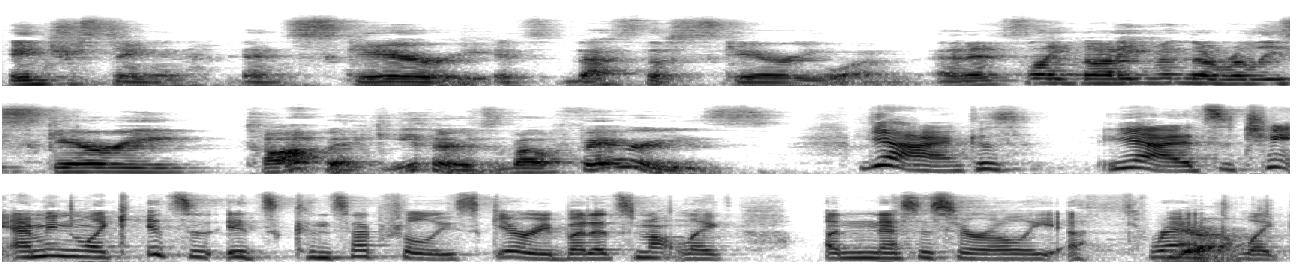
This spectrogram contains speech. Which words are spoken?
interesting and, and scary. It's that's the scary one, and it's like not even the really scary topic either. It's about fairies. Yeah, because yeah, it's a change. I mean, like it's it's conceptually scary, but it's not like unnecessarily a threat. Yeah. Like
